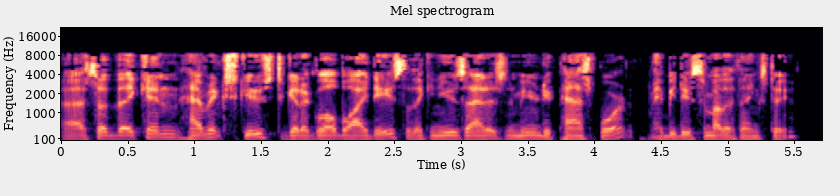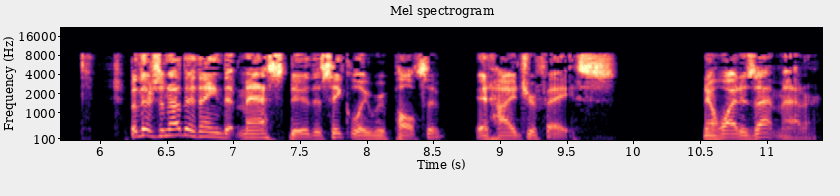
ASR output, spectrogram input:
uh, so they can have an excuse to get a global ID so they can use that as an immunity passport, maybe do some other things too. But there's another thing that masks do that's equally repulsive. It hides your face. Now, why does that matter?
